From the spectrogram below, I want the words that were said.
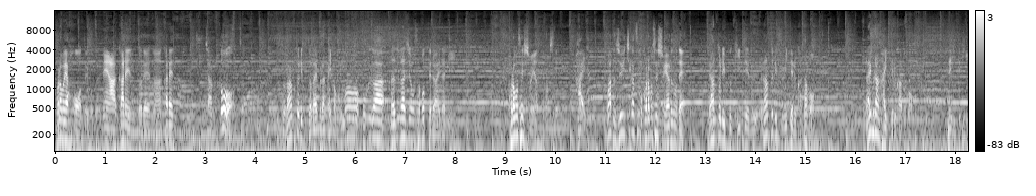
コラボヤッホーということでね。あカレントレーナーカレンちゃんとラントリップとライブランが今この僕がラジラジオをサボってる間にコラボセッションやってまして。はい。まだ11月もコラボセッションやるのでラントリップ聞いてるラントリップ見てる方もライブラン入ってる方もぜひぜひ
